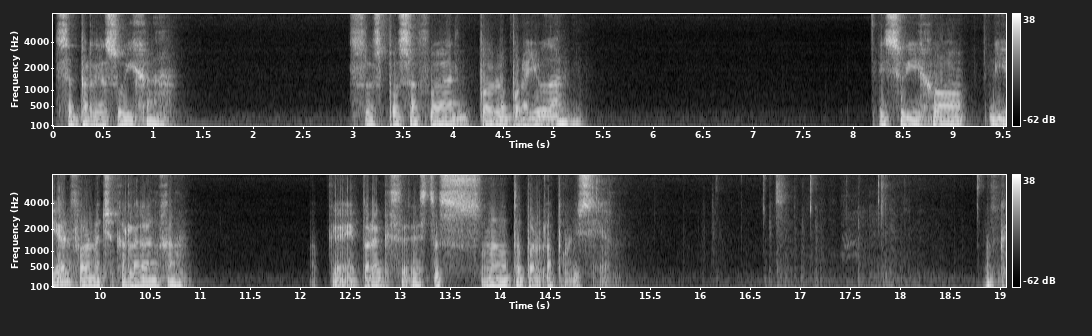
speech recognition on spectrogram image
Se perdió su hija. Su esposa fue al pueblo por ayuda. Y su hijo y él fueron a checar la granja. Ok, para que se... Esto es una nota para la policía. Ok.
